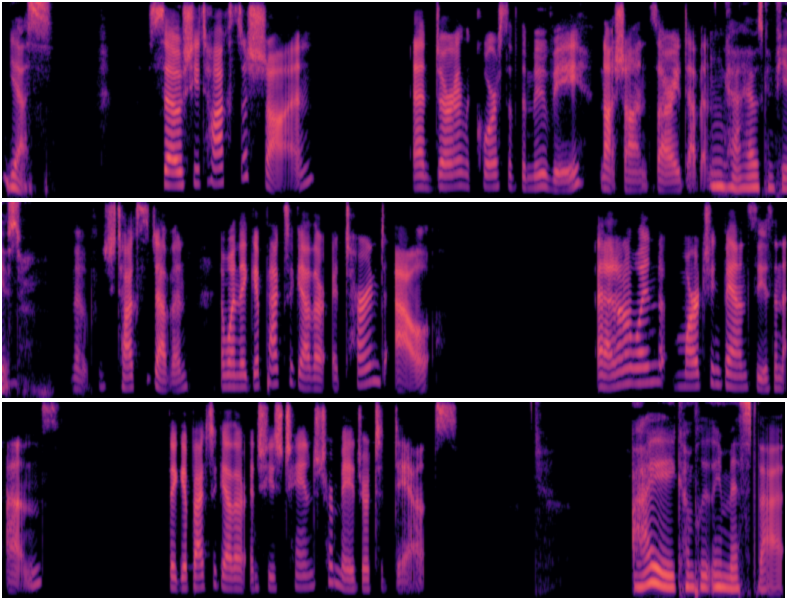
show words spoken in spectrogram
Yes. So she talks to Sean, and during the course of the movie, not Sean, sorry, Devin. Okay, I was confused. No, she talks to Devin, and when they get back together, it turned out, and I don't know when marching band season ends. They get back together, and she's changed her major to dance. I completely missed that.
